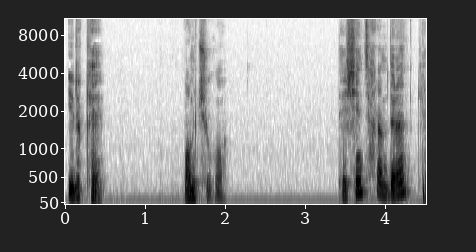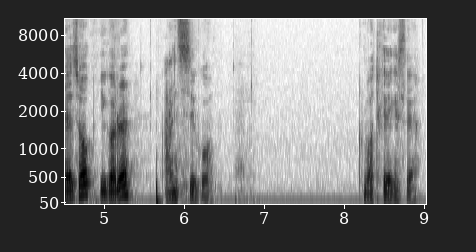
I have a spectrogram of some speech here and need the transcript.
이렇게 멈추고 대신 사람들은 계속 이거를 안 쓰고 그럼 어떻게 되겠어요?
